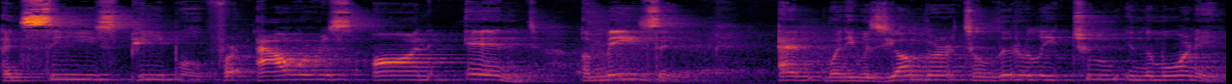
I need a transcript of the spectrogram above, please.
and sees people for hours on end. Amazing. And when he was younger, till literally two in the morning,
